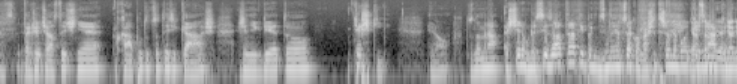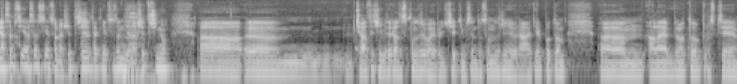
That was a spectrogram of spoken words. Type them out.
Jasně. Takže částečně chápu to, co ty říkáš, že někdy je to těžký. Jo? To znamená, ještě jednou, kde si vzal teda ty peníze, něco jako našetřil nebo já jsem, nějaký... já, já, jsem si, já jsem si něco našetřil, tak něco jsem měl našetřino a um, částečně mi teda zasponzorovali rodiče, tím jsem to samozřejmě vrátil potom, um, ale bylo to prostě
